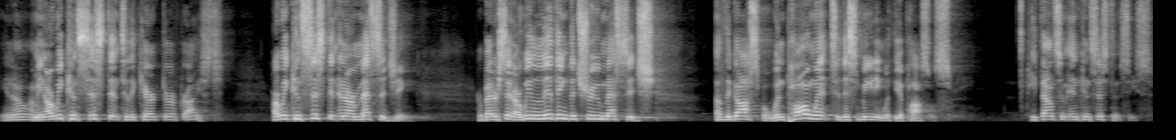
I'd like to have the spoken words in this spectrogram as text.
You know, I mean, are we consistent to the character of Christ? Are we consistent in our messaging? Or better said, are we living the true message of the gospel? When Paul went to this meeting with the apostles, he found some inconsistencies.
